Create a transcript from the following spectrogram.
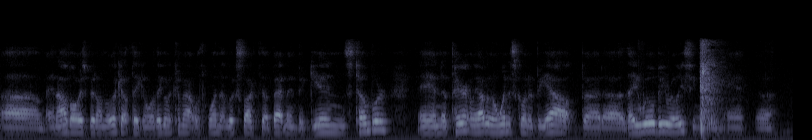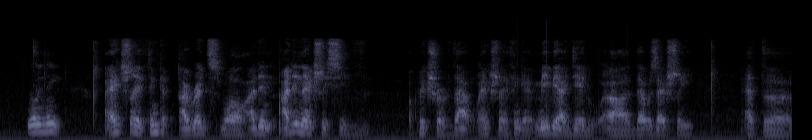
Um, and I've always been on the lookout, thinking, well, they're going to come out with one that looks like the Batman Begins tumbler. And apparently, I don't know when it's going to be out, but uh, they will be releasing one, and uh, really neat. I actually think I read. Well, I didn't. I didn't actually see a picture of that. Actually, I think I, maybe I did. Uh, that was actually at the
